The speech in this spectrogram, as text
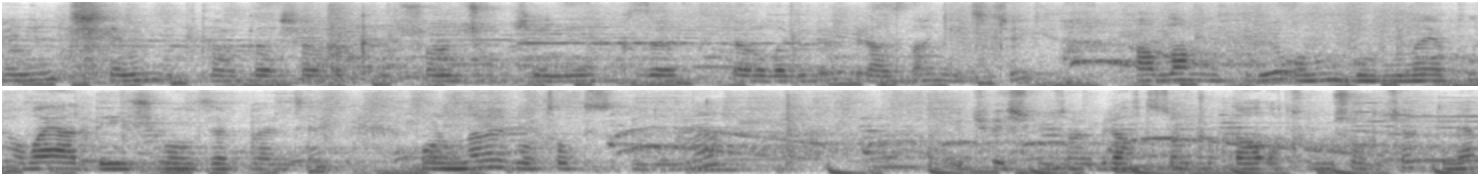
Benim işlemim bitti arkadaşlar. Bakın şu an çok yeni kızarıklıklar olabilir. Birazdan geçecek. Ablam yapılıyor. Onun burnuna yapılıyor. Bayağı değişim olacak bence. Burnuna ve botoks burnuna. 3-5 gün sonra, bir hafta sonra çok daha oturmuş olacak. Yine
